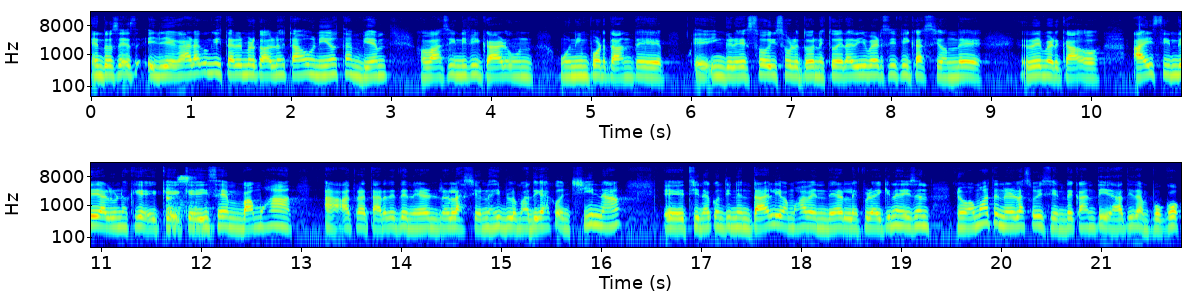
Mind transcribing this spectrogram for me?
Entonces, llegar a conquistar el mercado de los Estados Unidos también va a significar un, importante eh, ingreso y sobre todo en esto de la diversificación de, de mercados. Hay, Cindy, algunos que, que, dicen vamos a, a, tratar de tener relaciones diplomáticas con China, eh, China continental, y vamos a venderles, pero hay quienes dicen no vamos a tener la suficiente cantidad y tampoco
